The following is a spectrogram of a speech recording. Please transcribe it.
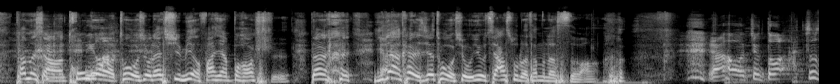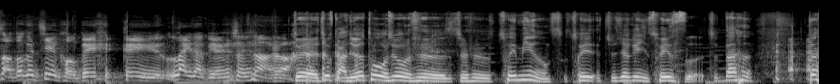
他们想通过脱口秀来续命，发现不好使，但是一旦开始接脱口秀，又加速了他们的死亡。然后就多至少多个借口可以可以赖在别人身上是吧？对，就感觉脱口秀是就是催命催，直接给你催死。就但但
